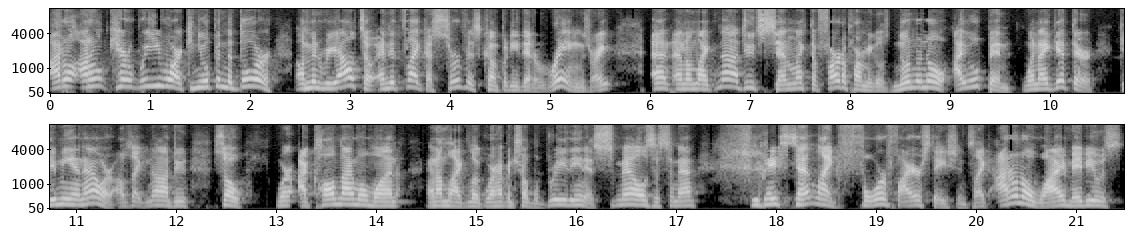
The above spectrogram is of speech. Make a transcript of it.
I don't I don't care where you are. Can you open the door? I'm in Rialto. And it's like a service company that rings, right? And and I'm like, nah, dude, send like the fire department. He goes, no, no, no. I open when I get there. Give me an hour. I was like, nah, dude. So where I called 911 and I'm like, look, we're having trouble breathing. It smells, this and that. Dude, they sent like four fire stations. Like, I don't know why. Maybe it was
